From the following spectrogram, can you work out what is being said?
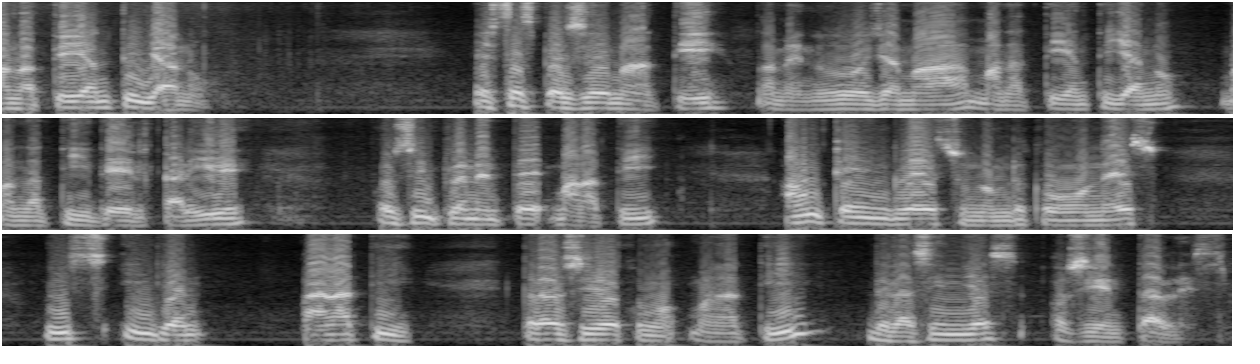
Manatí antillano. Esta especie de manatí, a menudo llamada manatí antillano, manatí del Caribe o simplemente manatí, aunque en inglés su nombre común es West Indian Manatee, traducido como manatí de las Indias Occidentales.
